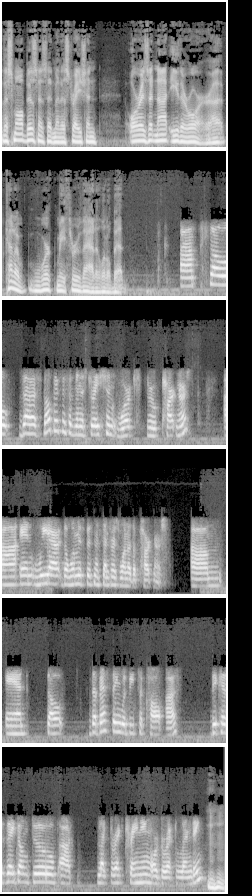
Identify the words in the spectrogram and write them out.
the Small Business Administration? Or is it not either or? Uh, kind of work me through that a little bit. Um, so the Small Business Administration works through partners, uh, and we are the Women's Business Center is one of the partners. Um, and so the best thing would be to call us because they don't do uh, like direct training or direct lending. Mm-hmm.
